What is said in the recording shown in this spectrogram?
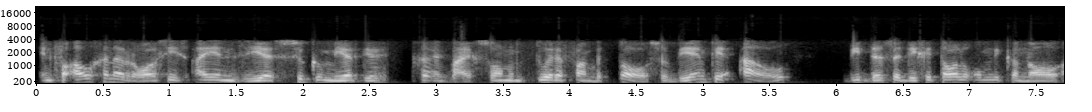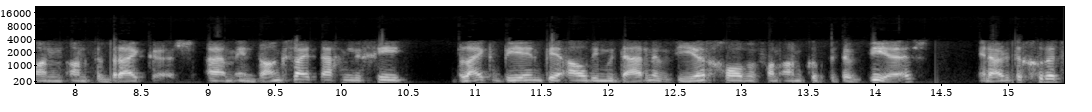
en veral generasies Y en Z soek meer die buigsame metode van betaal. So BNPL bied dus 'n digitale omnikanaal aan aan verbruikers. Ehm um, en danksy tegnologie blyk BNPL die moderne weergawe van aankope te wees en hou dit 'n groot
